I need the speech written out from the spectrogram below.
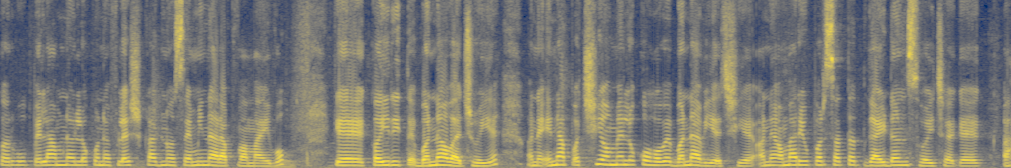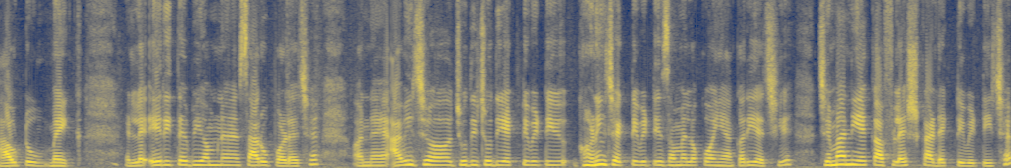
કરવું. પહેલાં અમને લોકોને ફ્લેશ કાર્ડનો સેમિનાર આપવામાં આવ્યો કે કઈ રીતે બનાવવા જોઈએ. અને એના પછી અમે લોકો હવે બનાવીએ છીએ. અને અમારી ઉપર સતત ગાઈડન્સ હોય છે કે હાઉ ટુ મેક એટલે એ રીતે બી અમને સારું પડે છે. અને આવી જ જુદી જુદી એક્ટિવિટી ઘણી જ એક્ટિવિટીઝ અમે લોકો અહીંયા કરીએ છીએ. જેમાંની એક આ ફ્લેશ કાર્ડ એક્ટિવિટી છે.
